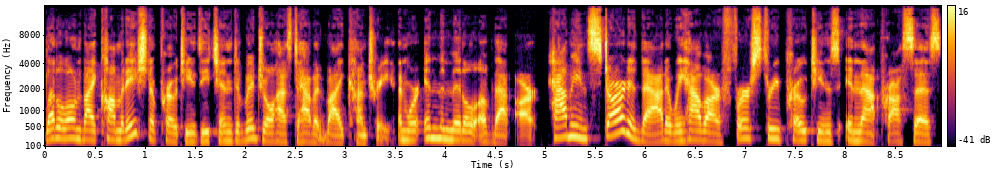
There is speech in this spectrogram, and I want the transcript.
let alone by combination of proteins, each individual has to have it by country. And we're in the middle of that arc. Having started that, and we have our first three proteins in that process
